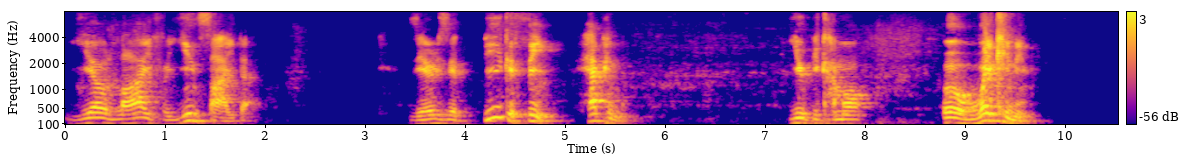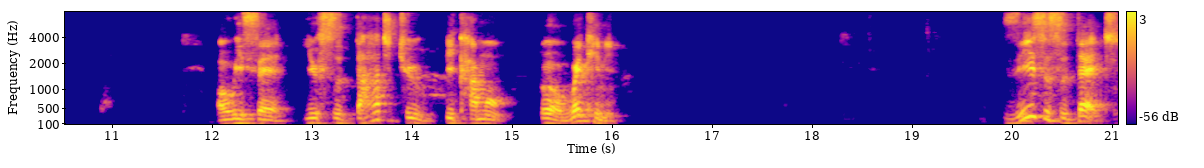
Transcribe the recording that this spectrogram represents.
your life inside, there is a big thing happening. You become awakening. Or we say, you start to become awakening. This is that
